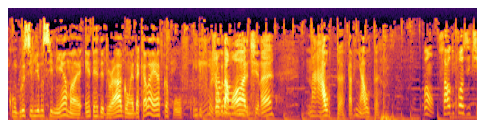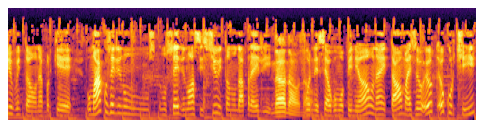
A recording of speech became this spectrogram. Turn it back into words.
com Bruce Lee no cinema, Enter the Dragon, é daquela época, pô. Hum, o jogo da morte, né? Na alta, tava em alta. Bom, saldo positivo então, né? Porque o Marcos ele não, não sei, ele não assistiu, então não dá para ele não, não, não. fornecer alguma opinião, né, e tal, mas eu, eu, eu curti,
